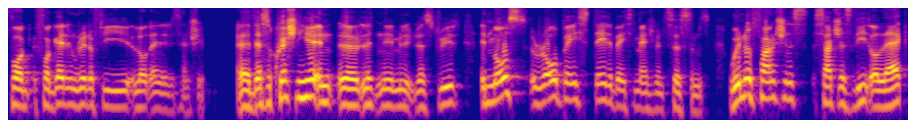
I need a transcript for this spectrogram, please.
for, for getting rid of the load end date essentially. Uh, there's a question here in uh, let's read. In most row-based database management systems, window functions such as lead or lag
